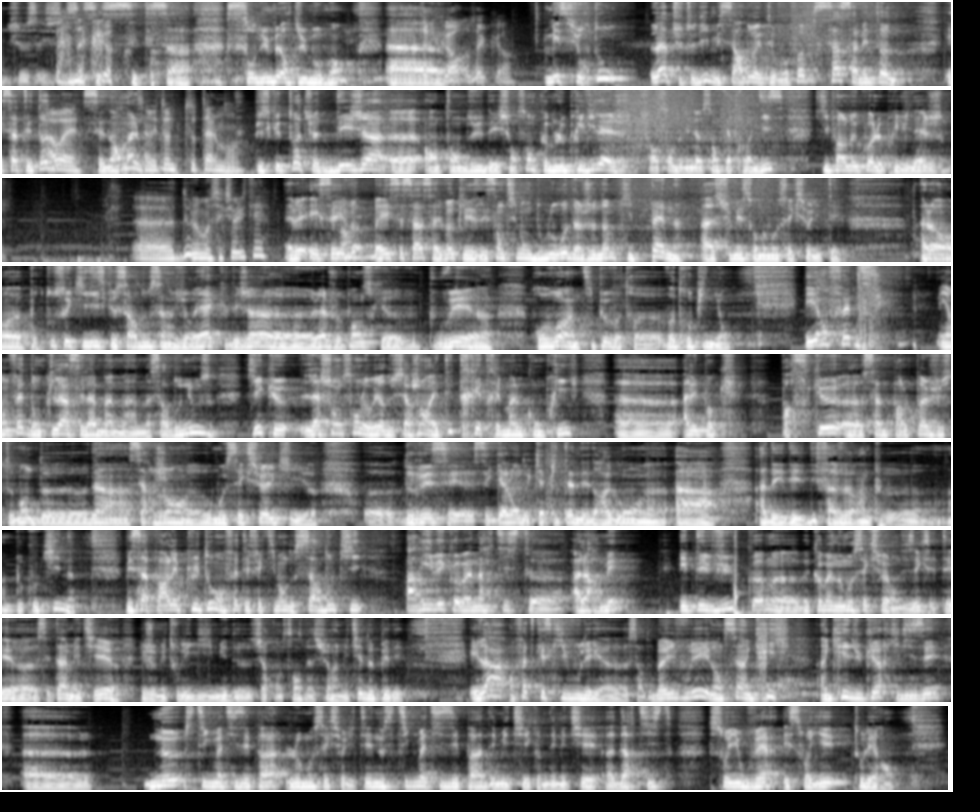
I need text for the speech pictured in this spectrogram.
c'était sa son humeur du moment. Euh, D'accord, d'accord. mais surtout, là, tu te dis, mais Sardou était homophobe, ça, ça m'étonne. Et ça t'étonne, Ah ouais. c'est normal, Ça m'étonne totalement. puisque toi, tu as déjà euh, entendu des chansons comme Le Privilège, chanson de 1990, qui parle de quoi, Le Privilège? Euh, de l'homosexualité. Eh ben, et c'est oui, c'est ça, ça évoque les, les sentiments douloureux d'un jeune homme qui peine à assumer son homosexualité. Alors, euh, pour tous ceux qui disent que Sardou c'est un réac, déjà, euh, là, je pense que vous pouvez euh, revoir un petit peu votre votre opinion. Et en fait, et en fait, donc là, c'est là ma, ma, ma Sardou News, qui est que la chanson Le rire du sergent a été très très mal compris euh, à l'époque. Parce que euh, ça ne parle pas justement d'un sergent euh, homosexuel qui euh, devait ses, galons de capitaine des dragons à, des, faveurs un peu un peu coquines, mais ça parlait plutôt en fait effectivement de Sardou qui arrivait comme un artiste à l'armée était vu comme euh, bah, comme un homosexuel. On disait que c'était euh, c'était un métier, euh, et je mets tous les guillemets de circonstances bien sûr, un métier de PD. Et là, en fait, qu'est-ce qu'il voulait euh, Sardou Bah, il voulait lancer un cri, un cri du cœur qui disait ne stigmatisez pas l'homosexualité, ne stigmatisez pas des métiers comme des métiers d'artistes, soyez ouverts et soyez tolérants.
